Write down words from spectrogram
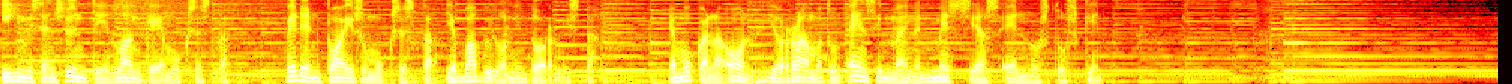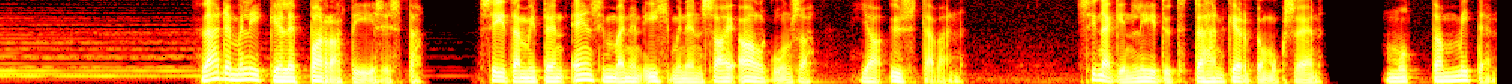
ihmisen syntiin lankeemuksesta, veden paisumuksesta ja Babylonin tornista. Ja mukana on jo raamatun ensimmäinen Messias-ennustuskin. Lähdemme liikkeelle paratiisista – siitä, miten ensimmäinen ihminen sai alkunsa ja ystävän. Sinäkin liityt tähän kertomukseen, mutta miten?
